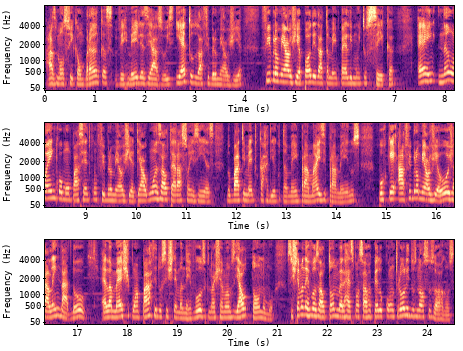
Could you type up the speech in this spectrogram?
as mãos ficam brancas, vermelhas e azuis, e é tudo da fibromialgia. Fibromialgia pode dar também pele muito seca. É, não é incomum um paciente com fibromialgia ter algumas alterações no batimento cardíaco também, para mais e para menos, porque a fibromialgia hoje, além da dor, ela mexe com a parte do sistema nervoso que nós chamamos de autônomo. O sistema nervoso autônomo é responsável pelo controle dos nossos órgãos,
